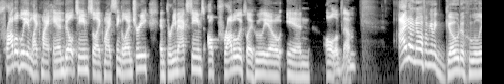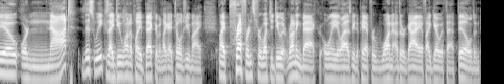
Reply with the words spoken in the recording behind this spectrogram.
probably in like my hand built team, so like my single entry and three max teams, I'll probably play Julio in all of them. I don't know if I'm going to go to Julio or not this week because I do want to play Beckham, and like I told you, my my preference for what to do at running back only allows me to pay up for one other guy if I go with that build, and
